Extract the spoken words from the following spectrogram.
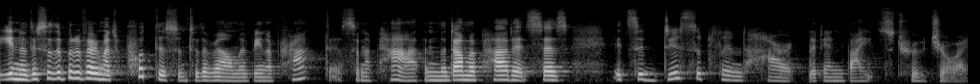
you know, this is the Buddha very much put this into the realm of being a practice and a path. In the Dhammapada, it says it's a disciplined heart that invites true joy.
